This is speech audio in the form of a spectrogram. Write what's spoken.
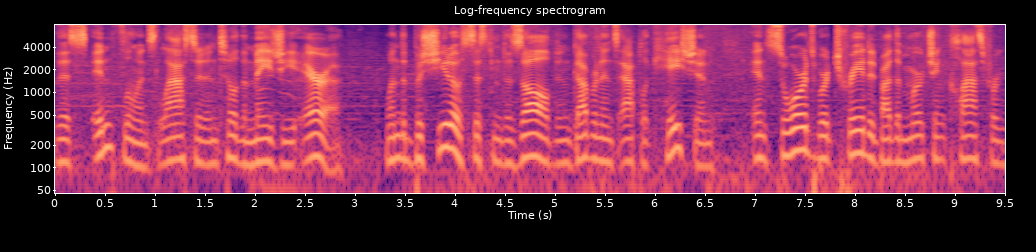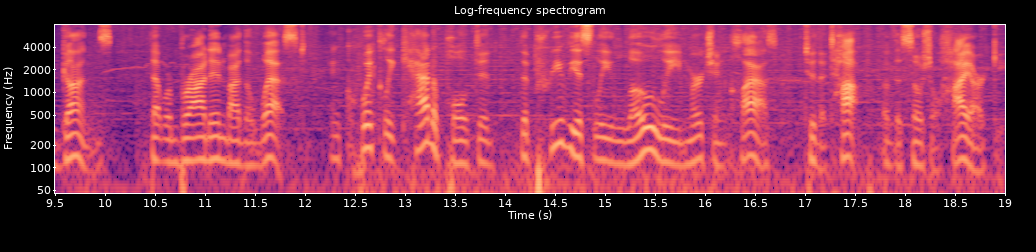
This influence lasted until the Meiji era, when the Bushido system dissolved in governance application and swords were traded by the merchant class for guns that were brought in by the West and quickly catapulted the previously lowly merchant class to the top of the social hierarchy,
